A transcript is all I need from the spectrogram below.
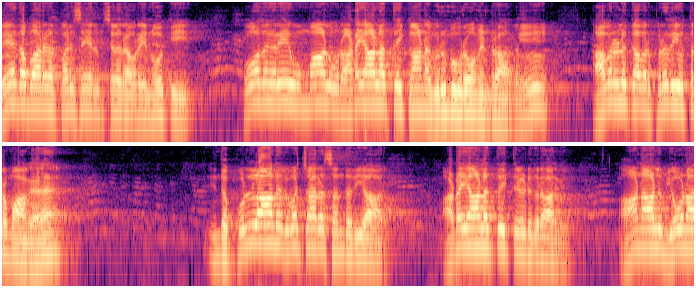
வேதபாரகர் பரிசெயரும் சிலர் அவரை நோக்கி போதகரே உம்மால் ஒரு அடையாளத்தை காண விரும்புகிறோம் என்றார்கள். அவர்களுக்கு அவர் பிரதியுத்தரமாக இந்த பொல்லாத விபச்சார சந்ததியார் அடையாளத்தை தேடுகிறார்கள். ஆனாலும் யோனா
